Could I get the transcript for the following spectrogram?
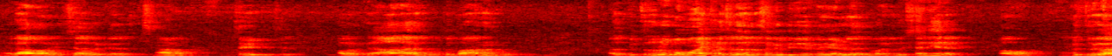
അവരാവാഹിച്ച് അവർക്ക് സ്നാനം ചെയ്യിപ്പിച്ച് അവർക്ക് ആഹാരം കൊടുത്ത് ബാനം കൊടുത്ത്. അത് പിതൃരൂപമായിട്ടുള്ള ചില നമ്മൾ സങ്കല്പിച്ചിട്ടുണ്ട്. എള്ള് എന്ന് പറയുന്നത് ശനിയുടെ ഭാവമാണ് പിതൃകാ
